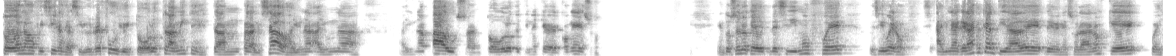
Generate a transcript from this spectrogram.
todas las oficinas de asilo y refugio y todos los trámites están paralizados. Hay una, hay una, hay una pausa en todo lo que tiene que ver con eso. Entonces lo que decidimos fue decir, bueno, hay una gran cantidad de, venezolanos que pues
